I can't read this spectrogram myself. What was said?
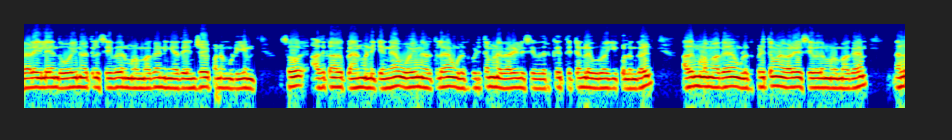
வேலைகளை அந்த ஓய்வு நேரத்தில் செய்வதன் மூலமாக நீங்கள் அதை என்ஜாய் பண்ண முடியும். ஸோ அதுக்காக பிளான் பண்ணிக்கோங்க. ஓய்வு நேரத்தில் உங்களுக்கு பிடித்தமான வேலைகளை செய்வதற்கு திட்டங்களை உருவாக்கி கொள்ளுங்கள். அதன் மூலமாக உங்களுக்கு பிடித்தமான வேலையை செய்வதன் மூலமாக நல்ல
